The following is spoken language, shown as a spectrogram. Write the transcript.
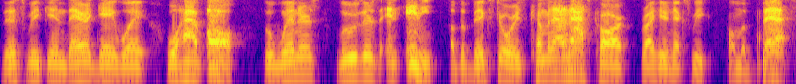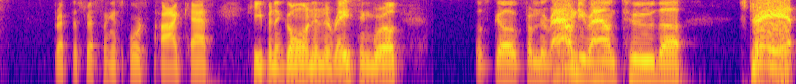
this weekend there at Gateway. We'll have all the winners, losers, and any of the big stories coming out of NASCAR right here next week on the best Breakfast Wrestling and Sports podcast. Keeping it going in the racing world. Let's go from the roundy round to the strip.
